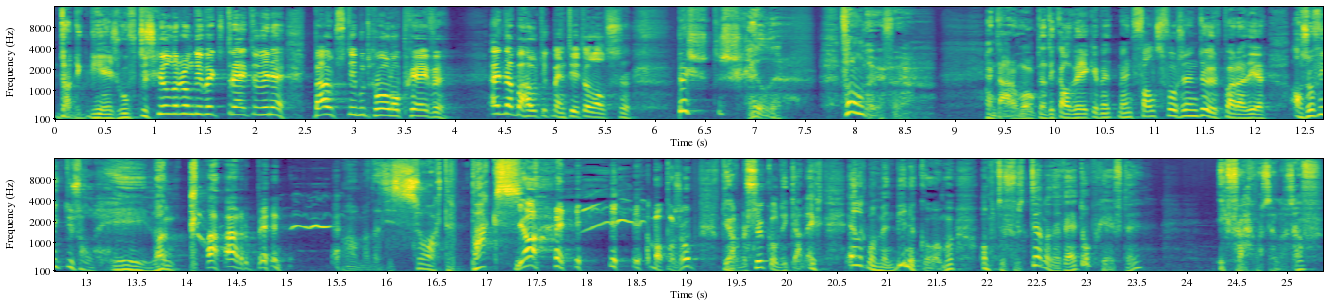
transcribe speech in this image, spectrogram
dat ik niet eens hoef te schilderen om die wedstrijd te winnen. Bouts, die moet gewoon opgeven. En dan behoud ik mijn titel als eh, beste schilder van Leuven. En daarom ook dat ik al weken met mijn fans voor zijn deur paradeer. Alsof ik dus al heel lang klaar ben. Oh, maar dat is zo achterbaks. Ja, ja, maar pas op. Die arme sukkel die kan echt elk moment binnenkomen om te vertellen dat hij het opgeeft. Hè? Ik vraag me zelfs af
